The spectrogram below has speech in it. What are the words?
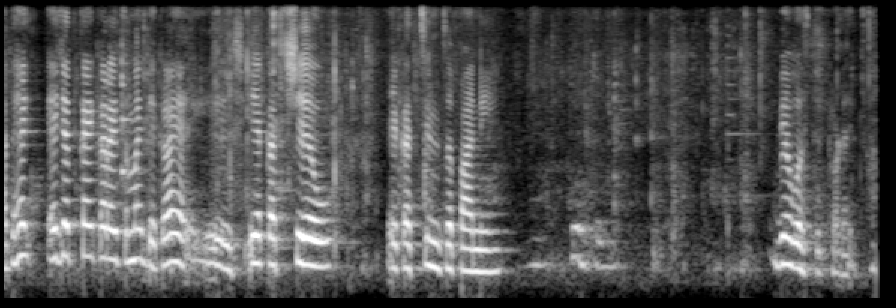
आता ह्या ह्याच्यात काय करायचं माहिती आहे का? ह्या- एकात शेव एकात चिंच पाणी. व्यवस्थित फोडायचं.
